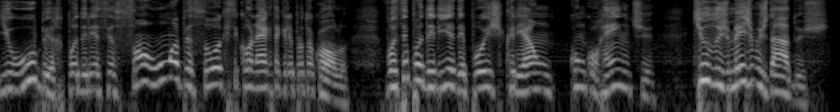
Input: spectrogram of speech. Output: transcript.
E o Uber poderia ser só uma pessoa que se conecta àquele protocolo. Você poderia depois criar um concorrente que usa os mesmos dados,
